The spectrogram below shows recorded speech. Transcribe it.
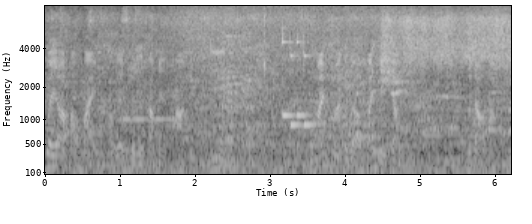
味道好坏，考验就是上面的差别。嗯，我蛮喜欢这个番茄酱味道好吃，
